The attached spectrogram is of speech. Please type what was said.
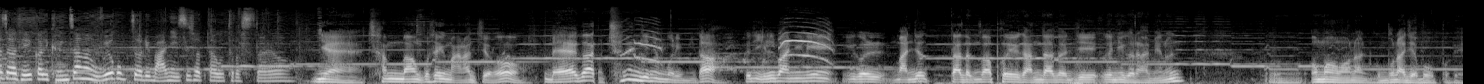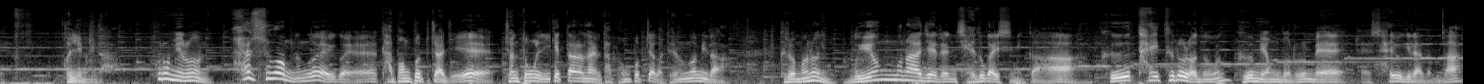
무형문화재가 되기까지 굉장한 우여곡절이 많이 있으셨다고 들었어요. 예, 참 마음고생이 많았죠. 매가 천연기념물입니다. 그래서 일반인이 이걸 만졌다든가 포획한다든지 은닉을 하면은 어, 어마어마한 그 문화재보호법에 걸립니다. 그러면은 할 수가 없는 거예요, 이거에. 다 범법자지. 전통을 잇겠다는 사람이 다 범법자가 되는 겁니다. 그러면은 무형문화재라는 제도가 있으니까 그 타이틀을 얻으면 그 명분으로 매 사육이라든가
